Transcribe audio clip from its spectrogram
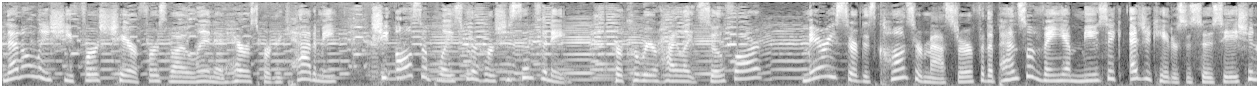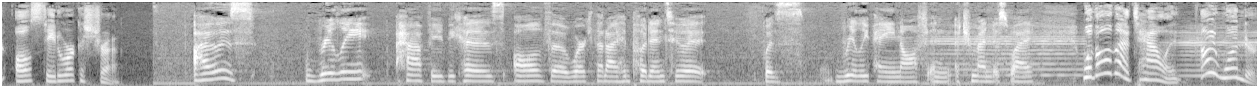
Not only is she first chair first violin at Harrisburg Academy, she also plays for the Hershey Symphony. Her career highlights so far Mary served as concertmaster for the Pennsylvania Music Educators Association All State Orchestra. I was really happy because all of the work that I had put into it was really paying off in a tremendous way. With all that talent, I wonder,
